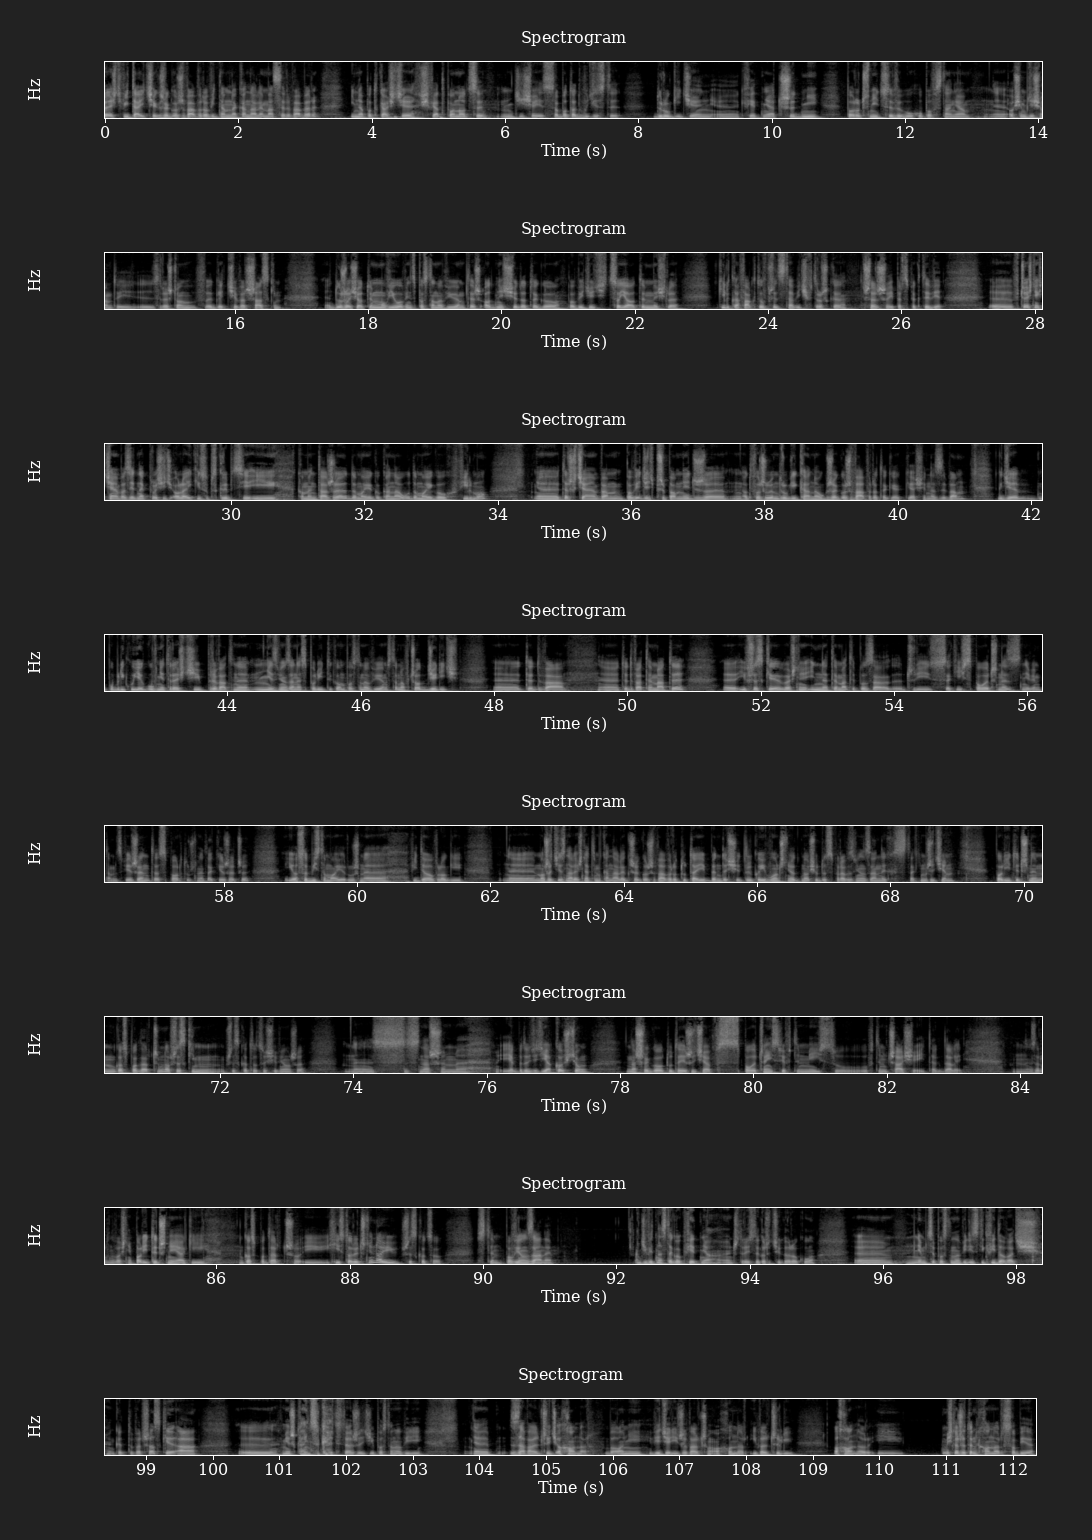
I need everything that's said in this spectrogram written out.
Cześć, witajcie, Grzegorz Wawro, witam na kanale Maser Wawer i na podcaście Świat po nocy. Dzisiaj jest sobota, 22 dzień e, kwietnia, trzy dni po rocznicy wybuchu powstania 80. E, zresztą w getcie warszawskim. Dużo się o tym mówiło, więc postanowiłem też odnieść się do tego, powiedzieć co ja o tym myślę, kilka faktów przedstawić w troszkę szerszej perspektywie. E, wcześniej chciałem Was jednak prosić o lajki, subskrypcje i komentarze do mojego kanału, do mojego filmu. E, też chciałem Wam powiedzieć, przypomnieć, że otworzyłem drugi kanał Grzegorz Wawro, tak jak ja się nazywam, gdzie publikuję głównie treści prywatne, niezwiązane z polityką. Postanowiłem stanowczo oddzielić e, te dwa, te dwa tematy i wszystkie właśnie inne tematy poza, czyli jakieś społeczne, z, nie wiem, tam zwierzęta, sport, różne takie rzeczy i osobisto moje różne wideowlogi e, możecie znaleźć na tym kanale Grzegorz Wawro. Tutaj będę się tylko i wyłącznie odnosił do spraw związanych z takim życiem politycznym, gospodarczym, no wszystkim, wszystko to, co się wiąże e, z, z naszym, e, jakby powiedzieć, jakością naszego tutaj życia w społeczeństwie, w tym miejscu, w tym czasie i tak dalej. Zarówno właśnie politycznie, jak i gospodarczo i historycznie, no i wszystko, co z tym powiązane. 19 kwietnia 1943 roku e, Niemcy postanowili zlikwidować getto warszawskie, a mieszkańcy getta Żydzi postanowili E, zawalczyć o honor, bo oni wiedzieli, że walczą o honor i walczyli o honor. I myślę, że ten honor sobie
